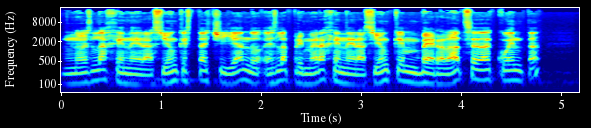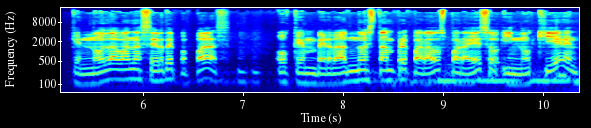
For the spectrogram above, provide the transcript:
No es la generación que está chillando. Es la primera generación que en verdad se da cuenta que no la van a hacer de papás. Ujú. O que en verdad no están preparados para eso y no quieren.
